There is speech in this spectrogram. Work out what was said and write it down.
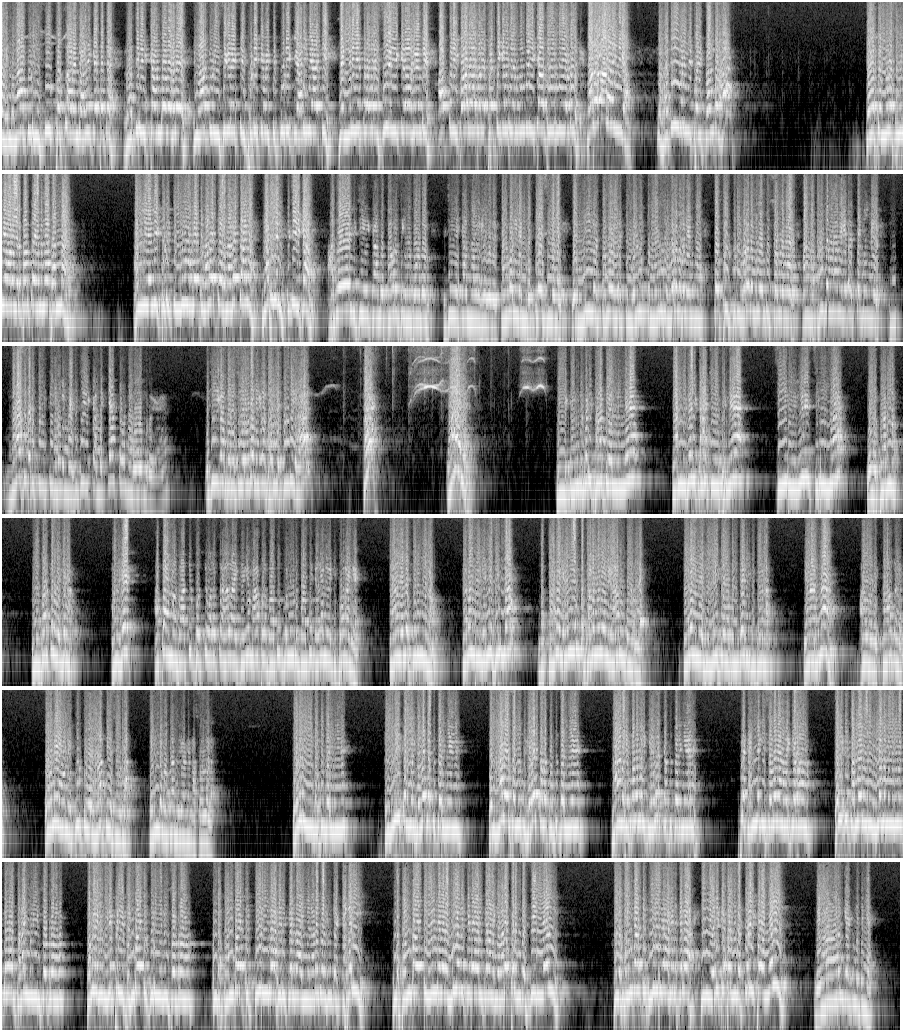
இந்த நாட்டுடைய சூப்பர் ஸ்டார் என்று அழைக்கப்பட்ட ரஜினிகாந்த் அவர்களே நாட்டுடைய சிகரெட்டை பிடிக்க வைத்து குடிக்கு அடிமையாக்கி என் இளைய தலைவரை சீரழிக்கிறார்கள் என்று அத்தனை பாராபர பத்திரிகைகள் முந்திரி காட்டு இருந்தது வரலாறா இல்லையா? இந்த ரஜினி போய் கொண்டா கேப்டன் முரசூரியா ஒரு படத்தை என்னமோ பண்ணார். அள்ளி அள்ளி குடித்து உணவு போட்டு நடத்தான நடிகன் விஜயகாந்த். அதே விஜயகாந்த் தவறு செய்த போதும் விஜயகாந்த் அவர்களை இது தவறு என்று பேசியவர் என் நீங்க தமிழர்களுக்கும் எனக்கும் என்ன உறவுகள் என்ன தொற்றுக்குடி உறவுகள் என்று சொல்லுவோம். அந்த புனிதமான இடத்தை நீங்கள் மாசுபடுத்தி விட்டீர்கள் என்று விஜயகாந்த் கேட்டவன் நான் விரும்புகிறேன் விஜயகாந்த் ரசிகரோட நீங்களும் பெரிய புரிஞ்சுங்களா யாரு? நீங்க கண்டுபடி பாட்டு எழுதுங்க. கண்டுபடி காட்சி வைப்பீங்க. சீரியல் சினிமா ஒரு படம். இந்த படத்தில் வைக்கிறான். அவங்க அப்பா அம்மா பார்த்து பொத்து வளர்த்து ஆளாக்கிங்க மாப்பிள்ளை பார்த்து பொண்ணு வீடு பார்த்து கல்யாணம் வைக்க போறாங்க. காலையில திரும்பணும் கல்யாணம் என்ன செஞ்சா இந்த படம் எழுத்த படம் கூட எனக்கு ஞாபகத்து வரல கல்யாணம் வைக்க நைட்டு ஒருத்தன் தேடிட்டு போறான் யாருன்னா அவருடைய காதலன். உடனே அவனை கூட்டு ஒரு வார்த்தையை சொல்றான் பெண்கள் உட்காந்துருக்காங்க நான் சொல்லல. எதை நீங்க கத்து தரீங்க இளையத்தலைவருக்கு எதை கத்து தரீங்க ஒரு மாணவ சமூகத்துக்கு எதை தலை கத்து தரீங்க நாளைய தலைமுறைக்கு எதை கத்து தரீங்க இப்ப கண்ணகி சிலையா வைக்கிறோம். எதுக்கு தமிழர்கள் உள்ள மொழிகளுக்கெல்லாம் தாய்மொழின்னு சொல்றோம். தமிழர்கள் மிகப்பெரிய பண்பாட்டு கூறியன்னு சொல்றோம். அந்த பண்பாட்டு கூறியதாக இருக்கிறதா? இங்க நடைபெறுகின்ற கலை இந்த பண்பாட்டு உரிமைகளை உள்ளடக்கிறதா இருக்கிறா இங்க வரப்படுகின்ற சீரியல். அந்த பண்பாட்டு கூறியதாக இருக்கிறா இங்க எடுக்கப்படுகின்ற திரைப்படங்கள். யாரும் கேட்க மாட்டீங்க.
